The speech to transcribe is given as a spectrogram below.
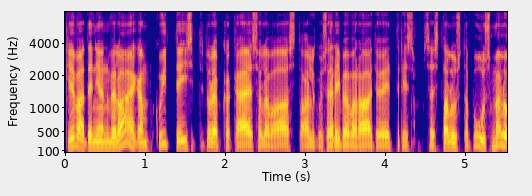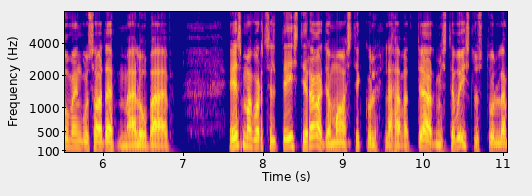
kevadeni on veel aega, kuid teisiti tuleb ka käesoleva aasta algus Äripäeva raadioeetris, sest alustab uus mälumängusaade Mälupäev. esmakordselt Eesti raadiomaastikul lähevad teadmiste võistlustulle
